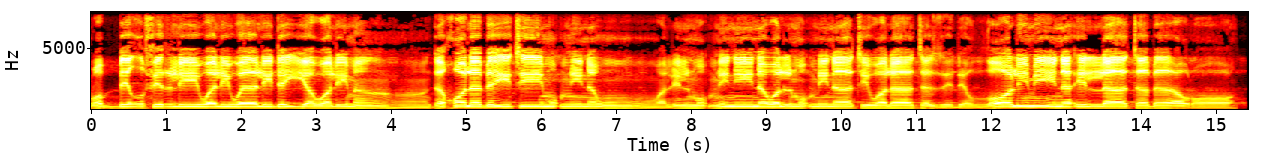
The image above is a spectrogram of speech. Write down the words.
رب اغفر لي ولوالدي ولمن دخل بيتي مؤمنا وللمؤمنين والمؤمنات ولا تزد الظالمين إلا تباراً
